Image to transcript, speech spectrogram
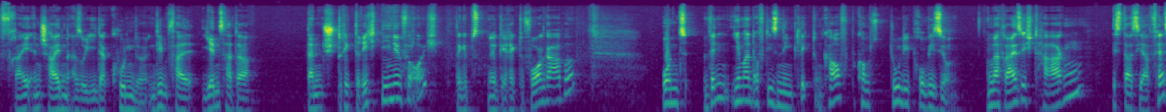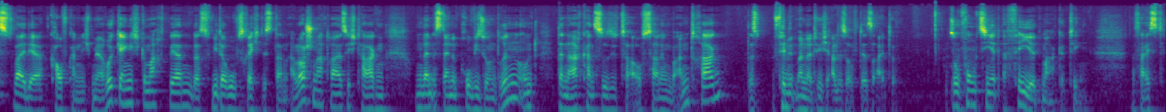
frei entscheiden, also jeder Kunde. In dem Fall, Jens hat da dann strikte Richtlinien für euch. Da gibt es eine direkte Vorgabe. Und wenn jemand auf diesen Link klickt und kauft, bekommst du die Provision. Und nach 30 Tagen ist das ja fest, weil der Kauf kann nicht mehr rückgängig gemacht werden. Das Widerrufsrecht ist dann erloschen nach 30 Tagen und dann ist deine Provision drin und danach kannst du sie zur Auszahlung beantragen. Das findet man natürlich alles auf der Seite. So funktioniert Affiliate Marketing. Das heißt,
